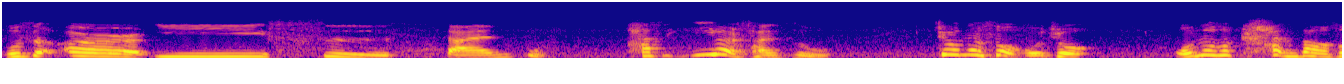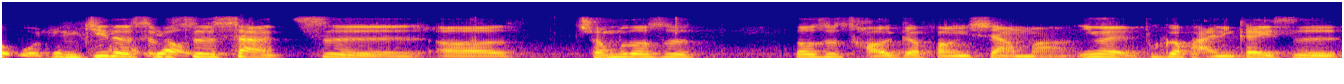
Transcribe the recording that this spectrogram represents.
不是二一四三五，它是一二三四五。就那时候我就我那时候看到的时候我就，你记得是不是上次呃全部都是都是朝一个方向吗？因为扑克牌你可以是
